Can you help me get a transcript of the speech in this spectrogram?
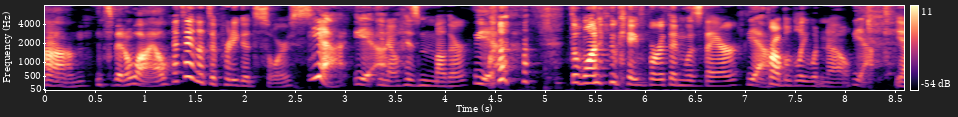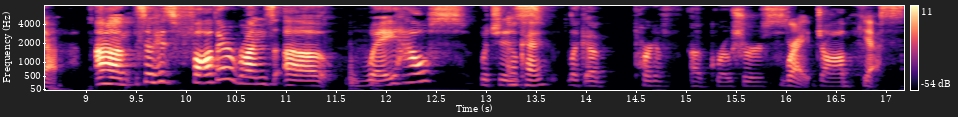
Okay. Um, it's been a while. I'd say that's a pretty good source. Yeah. Yeah. You know, his mother. Yeah. the one who gave birth and was there. Yeah. Probably would know. Yeah. Yeah. Um, so his father runs a weigh house, which is Okay. like a part of a grocer's Right. job. Yes.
